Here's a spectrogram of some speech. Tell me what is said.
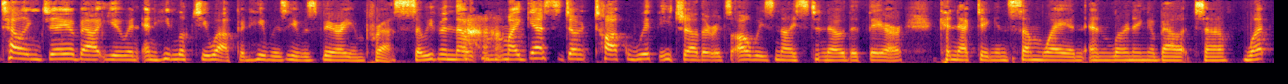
telling Jay about you, and, and he looked you up, and he was he was very impressed. So even though my guests don't talk with each other, it's always nice to know that they are connecting in some way and, and learning about uh, what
